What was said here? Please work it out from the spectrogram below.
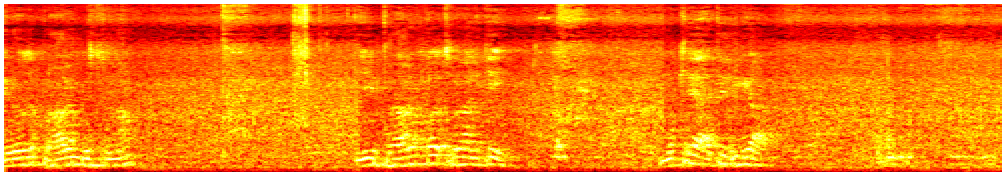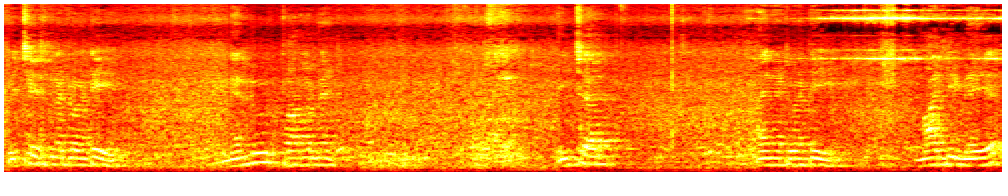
ఈరోజు ప్రారంభిస్తున్నాం. ఈ ప్రారంభోత్సవానికి ముఖ్య అతిథిగా ఇచ్చేసినటువంటి నెల్లూరు పార్లమెంట్ ఇన్ఛార్జ్ అయినటువంటి మాజీ మేయర్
